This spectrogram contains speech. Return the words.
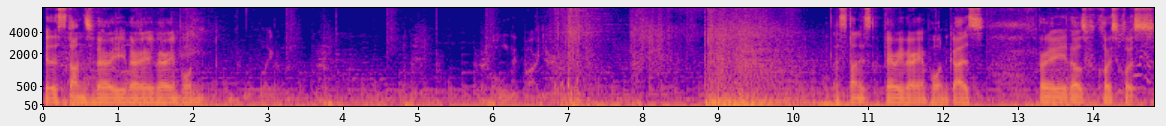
Yeah, this stun's very, very, very important. Stun is very, very important, guys. Very, that was close, close.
